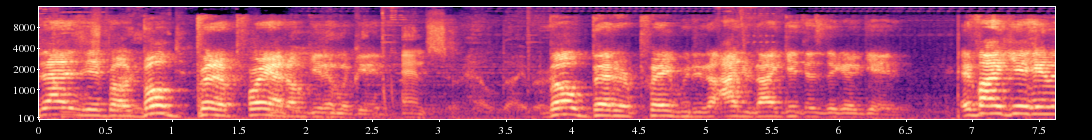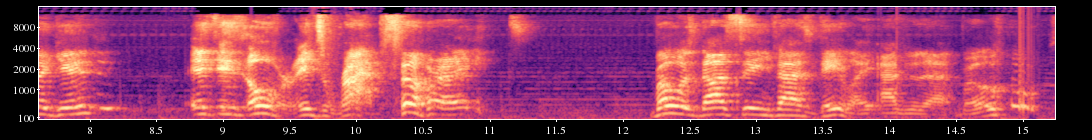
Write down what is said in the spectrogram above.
That is it, bro. Bro better pray I don't get him again. Answer, Helldiver. Bro better pray we do not. I do not get this nigga again. If I get him again, it, it's over. It's wraps. All right. Bro was not seeing past daylight after that, bro.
